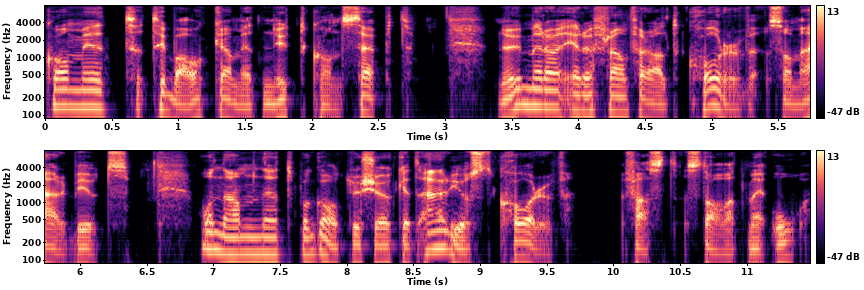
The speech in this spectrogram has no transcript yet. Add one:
kommit tillbaka med ett nytt koncept. Numera är det framförallt korv som erbjuds och namnet på gatuköket är just korv, fast stavat med å.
